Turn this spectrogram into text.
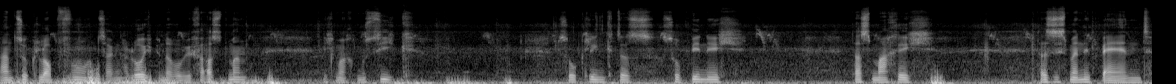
anzuklopfen und sagen, hallo, ich bin der Robi Faustmann, ich mache Musik, so klingt das, so bin ich, das mache ich, das ist meine Band,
